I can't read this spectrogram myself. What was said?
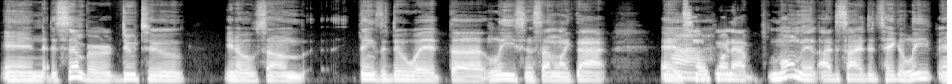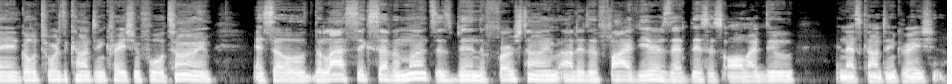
in December due to, you know, some things to do with uh, lease and something like that. And wow. so during that moment, I decided to take a leap and go towards the content creation full time. And so the last six, seven months has been the first time out of the five years that this is all I do, and that's content creation.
